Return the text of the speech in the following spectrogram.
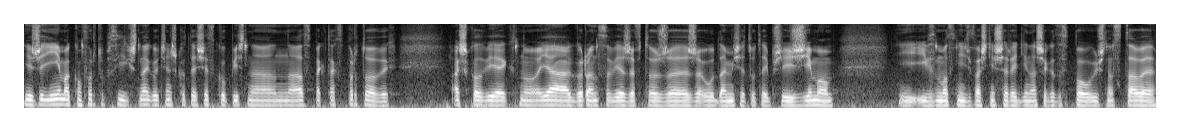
jeżeli nie ma komfortu psychicznego, ciężko też się skupić na, na aspektach sportowych. Aczkolwiek no, ja gorąco wierzę w to, że, że uda mi się tutaj przyjść zimą i, i wzmocnić właśnie szeregi naszego zespołu już na stałe,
